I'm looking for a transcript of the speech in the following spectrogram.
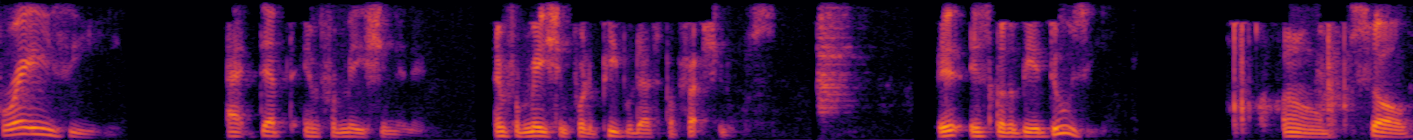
crazy at-depth information in it. Information for the people that's professionals. It, it's going to be a doozy. Um, so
